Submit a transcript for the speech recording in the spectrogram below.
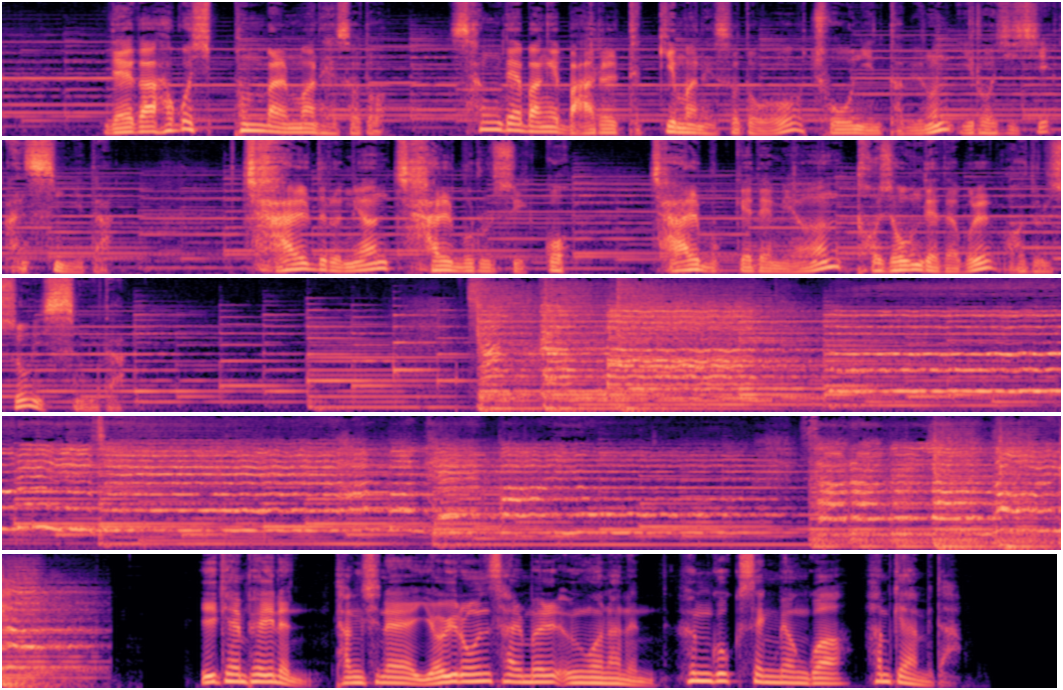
내가 하고 싶은 말만 해서도 상대방의 말을 듣기만 해서도 좋은 인터뷰는 이루어지지 않습니다. 잘 들으면 잘 물을 수 있고 잘 묻게 되면 더 좋은 대답을 얻을 수 있습니다. 잠깐만 우리 이제 한번 해봐요 사랑을 나눠요 이 캠페인은 당신의 여유로운 삶을 응원하는 흥국생명과 함께합니다.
